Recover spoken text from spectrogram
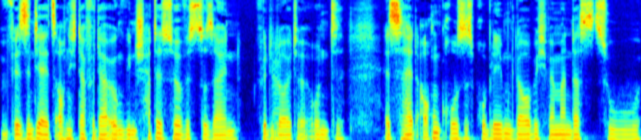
wir sind ja jetzt auch nicht dafür da, irgendwie ein Shuttle-Service zu sein für die ja. Leute. Und es ist halt auch ein großes Problem, glaube ich, wenn man das zu,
